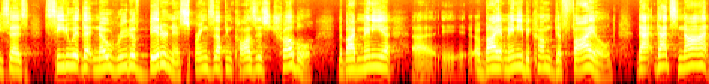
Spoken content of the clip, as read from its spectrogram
He says, See to it that no root of bitterness springs up and causes trouble. That by many, uh, uh, by it many become defiled. That, that's not,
